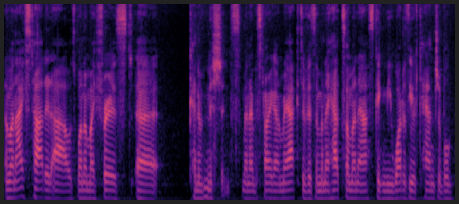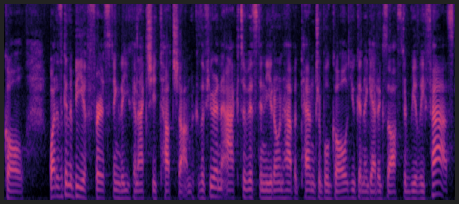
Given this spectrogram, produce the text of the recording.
And when I started out, one of my first uh, kind of missions when I was starting out my activism, and I had someone asking me, "What is your tangible goal? What is going to be a first thing that you can actually touch on?" Because if you're an activist and you don't have a tangible goal, you're going to get exhausted really fast.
